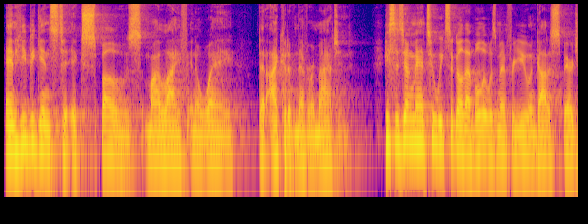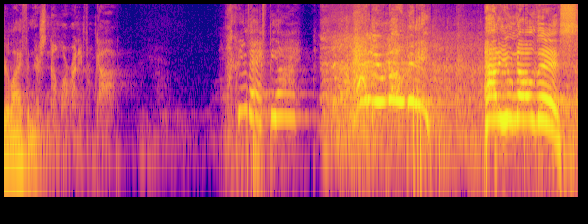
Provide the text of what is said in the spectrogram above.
and he begins to expose my life in a way that I could have never imagined. He says, Young man, two weeks ago, that bullet was meant for you, and God has spared your life, and there's no more running from God. I'm like, Are you the FBI? How do you know me? How do you know this?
